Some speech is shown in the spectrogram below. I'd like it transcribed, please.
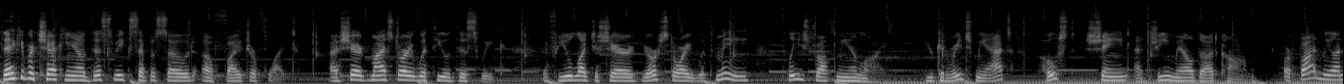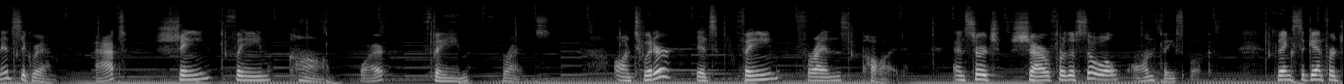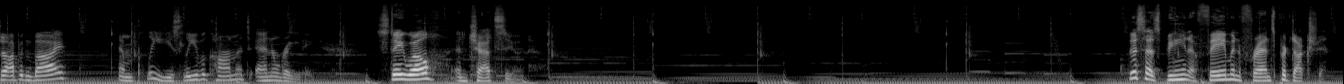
Thank you for checking out this week's episode of Fight or Flight. I shared my story with you this week. If you'd like to share your story with me, please drop me a line. You can reach me at hostshane at gmail.com or find me on Instagram at ShaneFameCom or Fame Friends. On Twitter, it's Fame Friends Pod. And search Shower for the Soul on Facebook. Thanks again for dropping by, and please leave a comment and a rating. Stay well and chat soon. This has been a Fame and Friends production.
